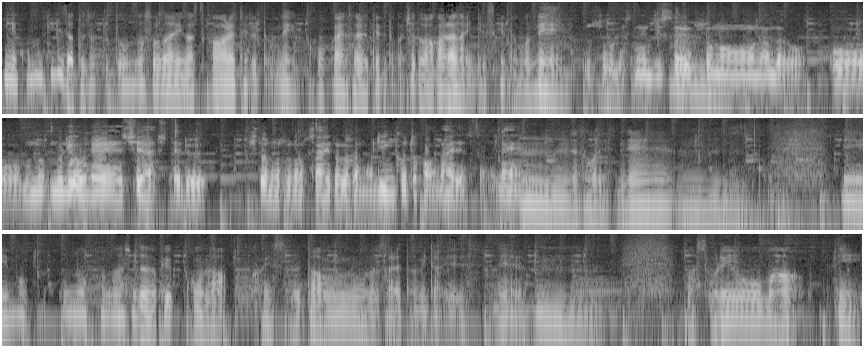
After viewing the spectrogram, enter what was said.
ね、この記事だとちょっとどんな素材が使われてるとかね、公開されてるとかちょっとわからないんですけどもね、そうですね、実際、その、なんだろう、こう、無無料でシェアしてる人のそのサイトとかのリンクとかはないですからうね。ん、そうですね。うん。で、まあ、この話だと結構な回数ダウンロードされたみたいでですね。うん。まあ、それを、まあ、ね、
